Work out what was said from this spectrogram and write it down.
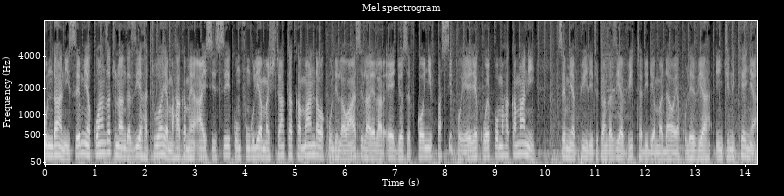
Undani, sehemu ya kwanza tunaangazia hatua ya mahakama ya ICC kumfungulia mashtaka kamanda wa kundi la waasi la LRA Joseph Kony pasipo yeye kuwepo mahakamani. Sehemu ya pili tutaangazia vita dhidi ya madawa ya kulevya nchini Kenya.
